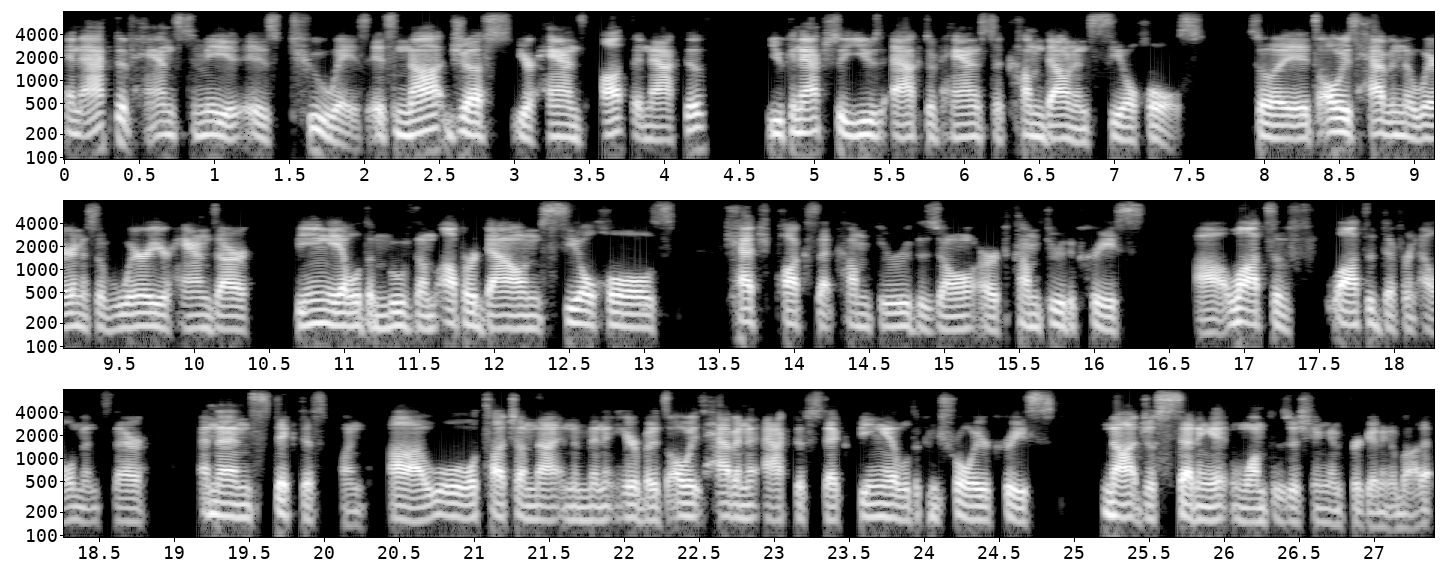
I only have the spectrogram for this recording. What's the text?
and active hands to me is two ways. It's not just your hands up and active, you can actually use active hands to come down and seal holes. So it's always having awareness of where your hands are, being able to move them up or down, seal holes, catch pucks that come through the zone or come through the crease. Uh, lots of lots of different elements there. And then stick discipline. Uh, we'll, we'll touch on that in a minute here, but it's always having an active stick, being able to control your crease, not just setting it in one position and forgetting about it.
